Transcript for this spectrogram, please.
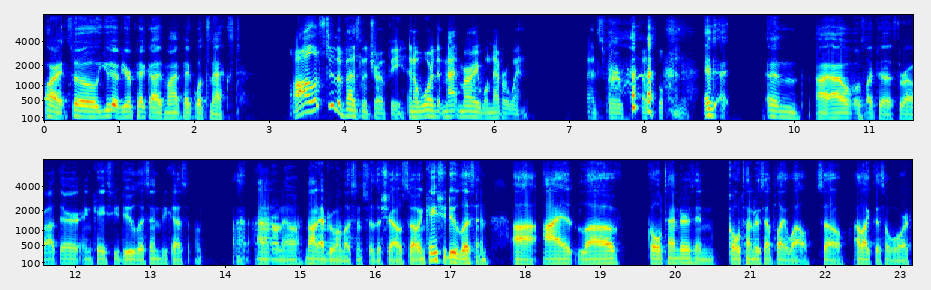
all right. So you have your pick. I have my pick. What's next? Oh, uh, let's do the Vezina Trophy, an award that Matt Murray will never win. That's for best goaltender. and I, I always like to throw out there in case you do listen because I, I, don't know. Not everyone listens to the show, so in case you do listen, uh, I love goaltenders and goaltenders that play well. So I like this award.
